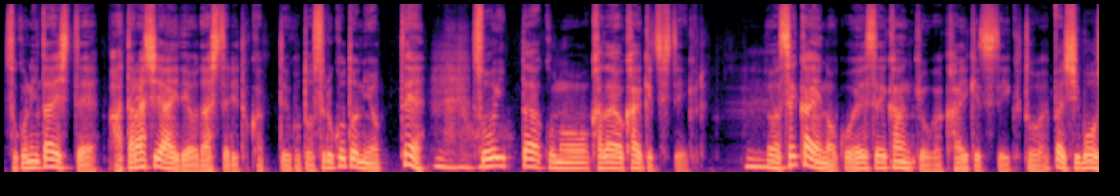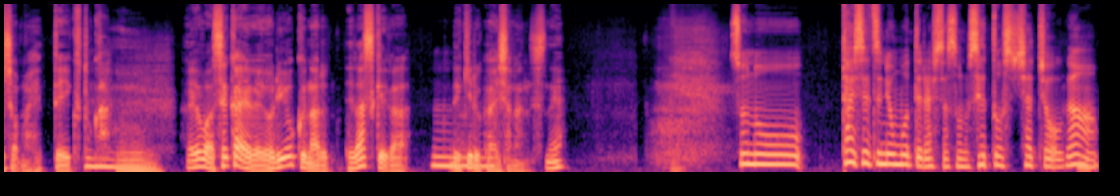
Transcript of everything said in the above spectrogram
そこに対して新しいアイデアを出したりとかっていうことをすることによってそういったこの課題を解決していく。要は世界のこう衛生環境が解決していくとやっぱり死亡者も減っていくとか、要は世界がより良くなる手助けができる会社なんですね。その大切に思ってらしたその瀬戸社長が、うん、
